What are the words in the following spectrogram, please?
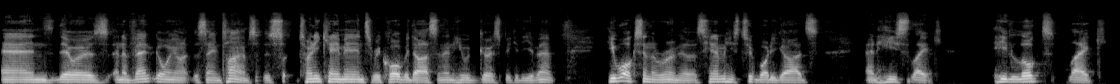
and there was an event going on at the same time. So Tony came in to record with us, and then he would go speak at the event. He walks in the room. It was him, his two bodyguards, and he's like he looked like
